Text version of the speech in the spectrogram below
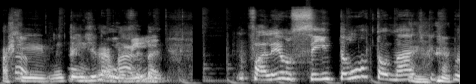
Acho Ah, que. não entendi, é não. válido. tudo bem. Falei um sim tão automático, tipo,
